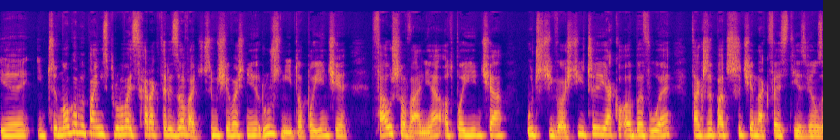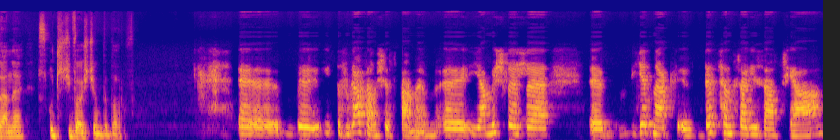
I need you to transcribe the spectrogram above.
i, I, czy mogłaby Pani spróbować scharakteryzować, czym się właśnie różni to pojęcie fałszowania od pojęcia uczciwości, czy jako OBWE także patrzycie na kwestie związane z uczciwością wyborów? E, e, zgadzam się z Panem. E, ja myślę, że jednak decentralizacja,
